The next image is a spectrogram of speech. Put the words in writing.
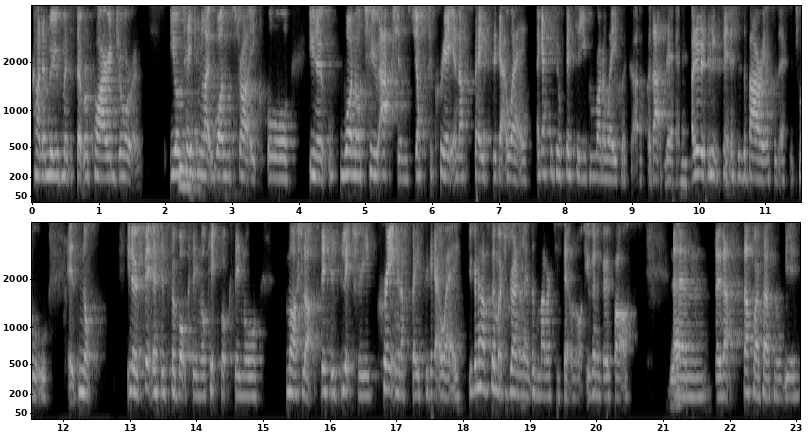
kind of movements that require endurance. You're mm-hmm. taking like one strike or you know one or two actions just to create enough space to get away. I guess if you're fitter, you can run away quicker, but that's it. I don't think fitness is a barrier to this at all. It's not. You know, fitness is for boxing or kickboxing or martial arts, this is literally creating enough space to get away. You're going to have so much adrenaline; it doesn't matter if you're fit or not. You're going to go fast. Yeah. Um, so that's that's my personal view.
